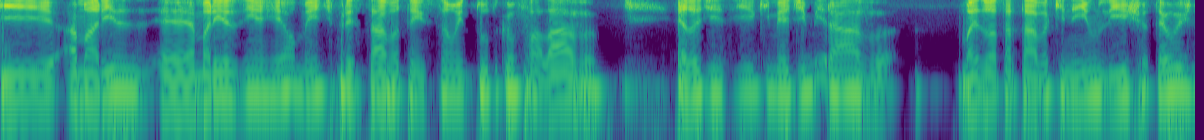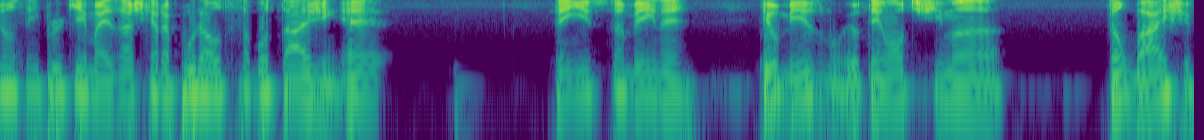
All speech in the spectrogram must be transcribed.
e a, Maria, é, a Mariazinha realmente prestava atenção em tudo que eu falava. Ela dizia que me admirava, mas eu a tratava que nem um lixo. Até hoje não sei porquê, mas acho que era pura autossabotagem. É, tem isso também, né? Eu mesmo, eu tenho autoestima tão baixa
